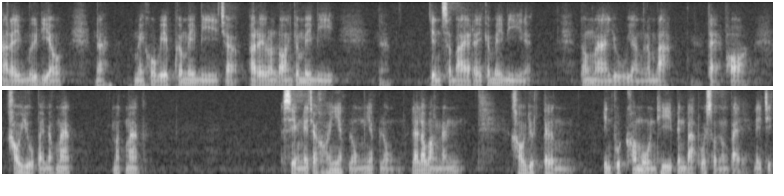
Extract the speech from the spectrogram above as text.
อะไรมื้อเดียวนะไมโครเวฟก็ไม่มีจะอะไรร้อนๆก็ไม่มีนะเย็นสบายอะไรก็ไม่มีเนี่ยต้องมาอยู่อย่างลำบาก แต่พอเขาอยู่ไปมากๆ มากๆ เสียงเนี่ยจะค่อยเงียบลงเงียบลง และระหว่างนั้นเขาหยุดเติมอินพุตข้อมูลที่เป็นบาปกุศลลงไปในจิต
